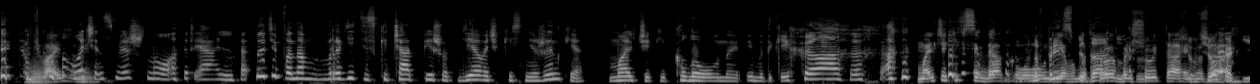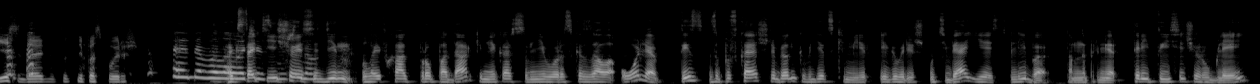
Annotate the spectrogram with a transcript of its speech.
Это было очень смешно, реально. Ну, типа, нам в родительский чат пишут девочки-снежинки, мальчики-клоуны. И мы такие ха-ха-ха. Мальчики всегда ну, клоуны. Я вам открою большую тайну. Все как есть, да, тут не поспоришь. Это было А, кстати, еще есть один лайфхак про подарки. Мне кажется, мне его рассказала Оля. Ты запускаешь ребенка в детский мир и говоришь, у тебя есть либо, там, например, 3000 рублей,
